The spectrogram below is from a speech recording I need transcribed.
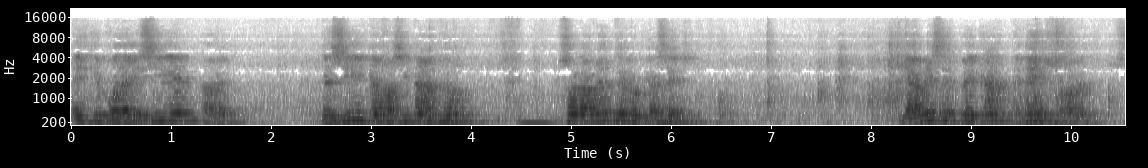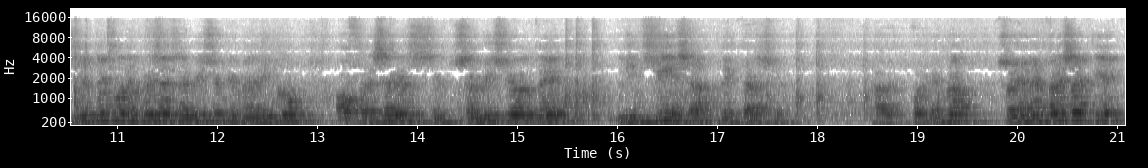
es que por ahí siguen, a ver, te siguen capacitando solamente en lo que haces. Y a veces pecan en eso. A ver, si yo tengo una empresa de servicio que me dedico a ofrecer el servicio de limpieza de instalación. A ver, por ejemplo, soy una empresa que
